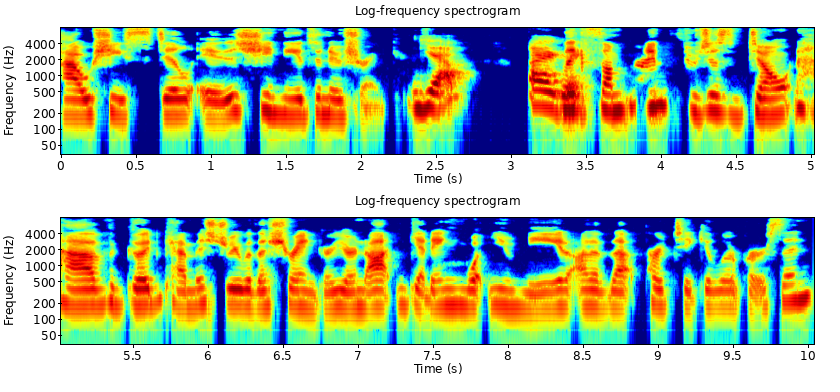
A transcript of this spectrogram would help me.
how she still is, she needs a new shrink. yeah, I agree. Like sometimes you just don't have good chemistry with a shrink or you're not getting what you need out of that particular person.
